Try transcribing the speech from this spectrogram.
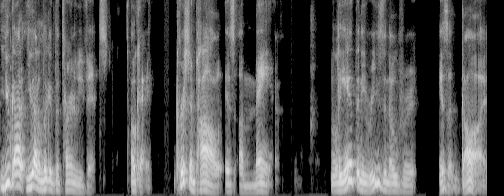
you got you got to look at the turn of events. Okay, Christian Powell is a man. Lee Anthony Reasonover is a god,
